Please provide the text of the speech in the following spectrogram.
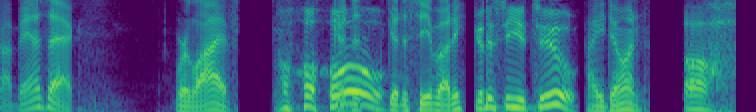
Rob Banizak. We're live. Oh, Good to, good to see you, buddy. good to see you too. How you doing? Oh,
